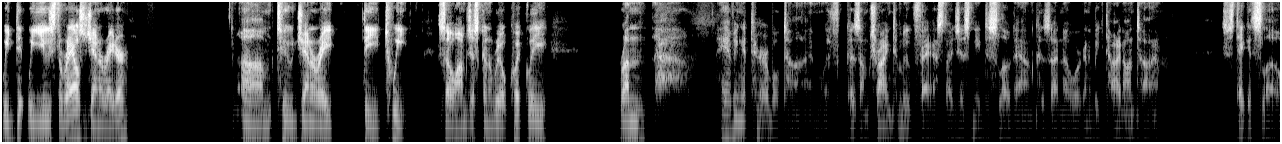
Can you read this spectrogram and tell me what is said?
we did we used the Rails generator um, to generate the tweet. So I'm just going to real quickly run. Having a terrible time with because I'm trying to move fast. I just need to slow down because I know we're going to be tight on time. Just take it slow.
